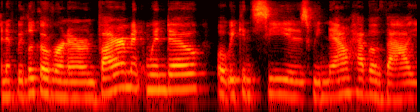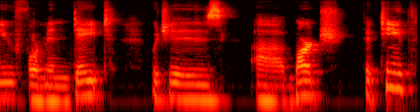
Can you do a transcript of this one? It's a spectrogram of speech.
And if we look over in our environment window, what we can see is we now have a value for min date, which is uh, March 15th,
